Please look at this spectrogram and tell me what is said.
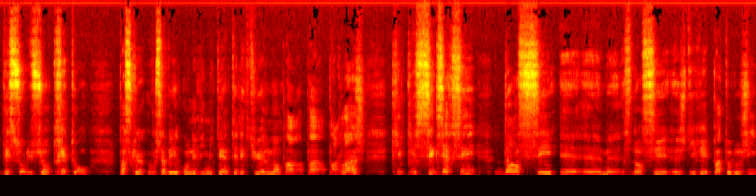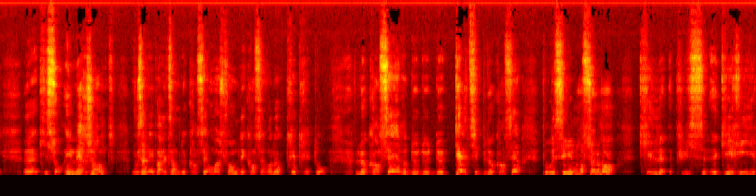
des solutions très tôt parce que, vous savez, on est limité intellectuellement par, l'âge, qui puissent s'exercer dans ces, euh, euh, ces, je dirais, pathologies euh, qui sont émergentes. Vous avez par exemple le cancer, moi je forme des cancérologues très très tôt, le cancer, de, de, tel type de cancer, pour essayer non seulement qu'ils puissent guérir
